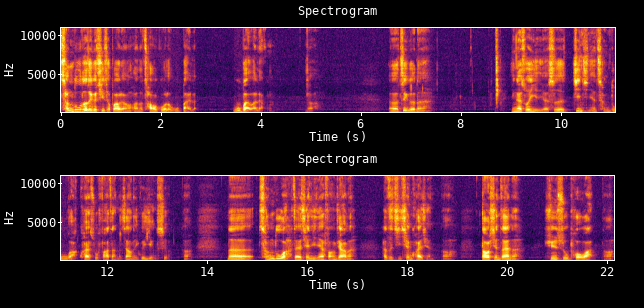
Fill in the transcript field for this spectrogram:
成都的这个汽车保有量的话呢，超过了五百辆。五百万辆，啊，呃，这个呢，应该说也也是近几年成都啊快速发展的这样的一个影射啊。那成都啊，在前几年房价呢还是几千块钱啊，到现在呢迅速破万啊，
